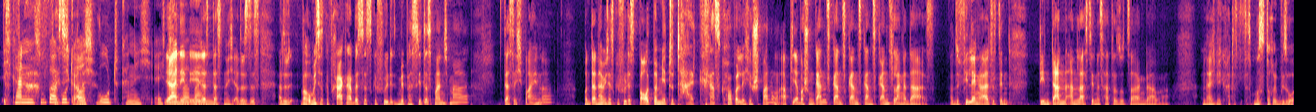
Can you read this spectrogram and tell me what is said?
ich kann super Weiß gut aus Wut, kann ich echt Ja, nee, nee, das, das nicht. Also es ist, also warum ich das gefragt habe, ist das Gefühl, mir passiert das manchmal, dass ich weine. Und dann habe ich das Gefühl, das baut bei mir total krass körperliche Spannung ab, die aber schon ganz, ganz, ganz, ganz, ganz lange da ist. Also viel länger, als es den, den dann Anlass, den es hatte, sozusagen da war. Und da habe ich mich gefragt, das, das, muss doch irgendwie so,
